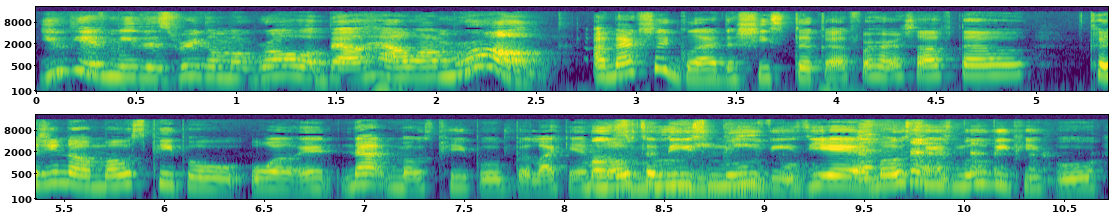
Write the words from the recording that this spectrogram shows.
you give me this rigmarole about how I'm wrong. I'm actually glad that she stuck up for herself though. Cause you know most people, well, not most people, but like in Most most, of these movies, people. yeah, most of these movie people,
